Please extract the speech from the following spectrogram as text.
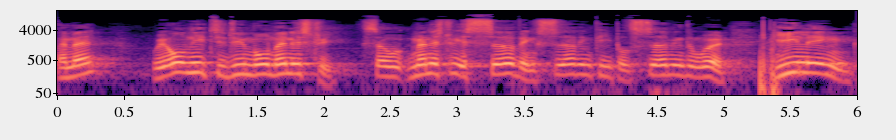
Amen? We all need to do more ministry. So, ministry is serving, serving people, serving the word, healing,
